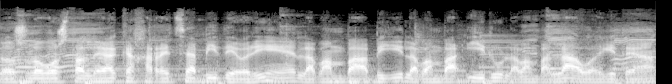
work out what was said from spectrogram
Los Lobos taldeak jarraitzea bide hori, eh? labamba bi, labamba iru, labamba lau egitea.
